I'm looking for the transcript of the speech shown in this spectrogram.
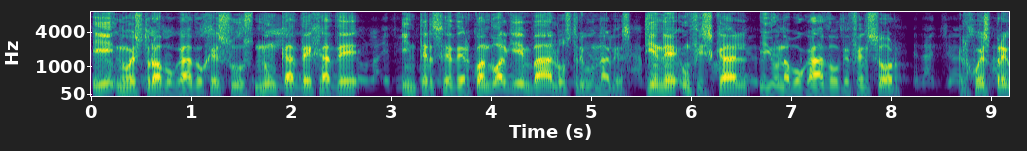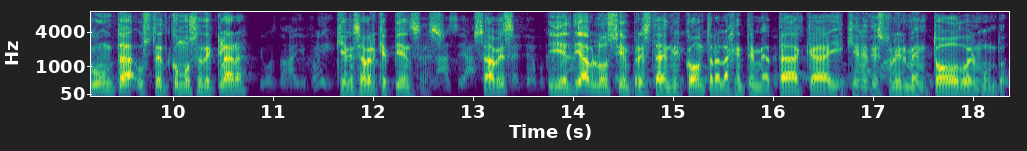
Y nuestro abogado Jesús nunca deja de interceder. Cuando alguien va a los tribunales, tiene un fiscal y un abogado defensor. El juez pregunta, ¿usted cómo se declara? Quieren saber qué piensas, ¿sabes? Y el diablo siempre está en mi contra, la gente me ataca y quiere destruirme en todo el mundo.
